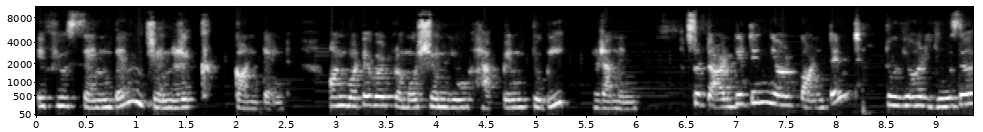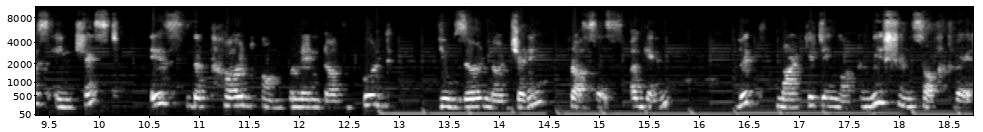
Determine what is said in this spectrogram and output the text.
if you send them generic content on whatever promotion you happen to be running. So targeting your content to your user's interest is the third component of good user nurturing process. Again, with marketing automation software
